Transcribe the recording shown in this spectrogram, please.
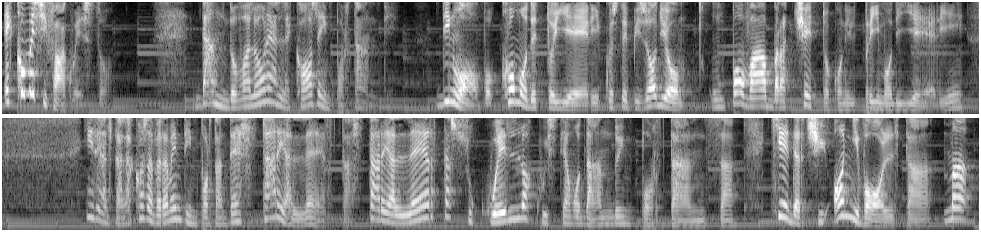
E come si fa questo? Dando valore alle cose importanti. Di nuovo, come ho detto ieri, questo episodio un po' va a braccetto con il primo di ieri in realtà la cosa veramente importante è stare allerta, stare allerta su quello a cui stiamo dando importanza. Chiederci ogni volta, ma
